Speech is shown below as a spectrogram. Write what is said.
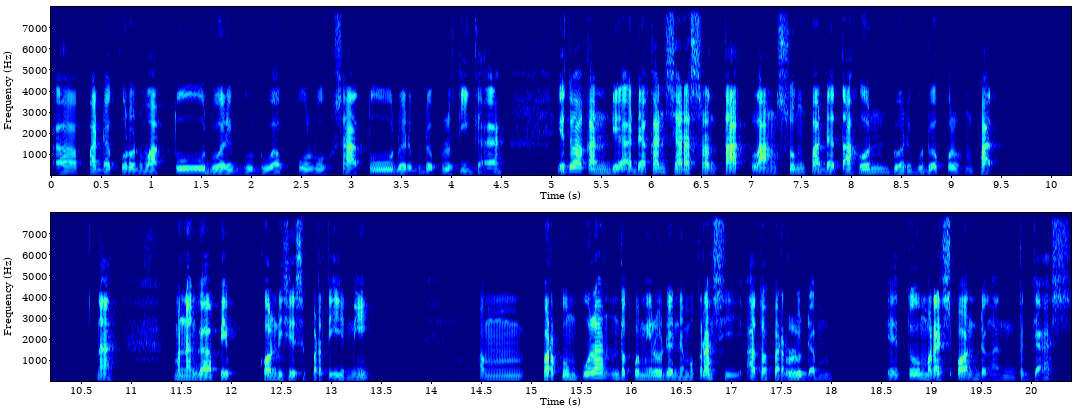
uh, pada kurun waktu 2021-2023 itu akan diadakan secara serentak langsung pada tahun 2024. Nah, menanggapi kondisi seperti ini, um, Perkumpulan untuk Pemilu dan Demokrasi atau Perludem itu merespon dengan tegas.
